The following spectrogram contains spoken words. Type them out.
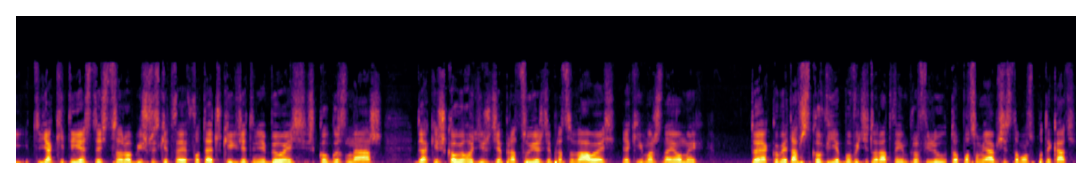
i- jaki ty jesteś, co robisz, wszystkie twoje foteczki, gdzie ty nie byłeś, kogo znasz, do jakiej szkoły chodzisz, gdzie pracujesz, gdzie pracowałeś, jakich masz znajomych. To jak kobieta wszystko wie, bo widzi to na twoim profilu, to po co miałaby się z tobą spotykać?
